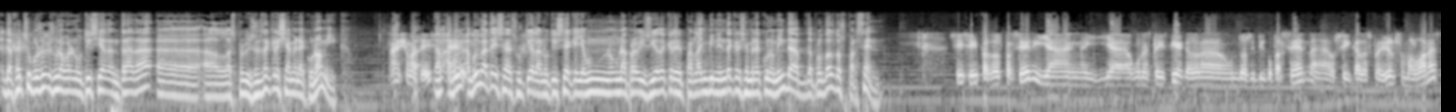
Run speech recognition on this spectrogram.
De, de fet, suposo que és una bona notícia d'entrada eh, a les previsions de creixement econòmic. Ah, això mateix. Avui, eh? avui mateix sortia la notícia que hi ha un, una previsió de cre per l'any vinent de creixement econòmic de, de prop del 2%. Sí, sí, per 2%, i hi ha, hi ha alguna estadística que dona un 2 i pico per cent, eh, o sigui que les previsions són molt bones,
